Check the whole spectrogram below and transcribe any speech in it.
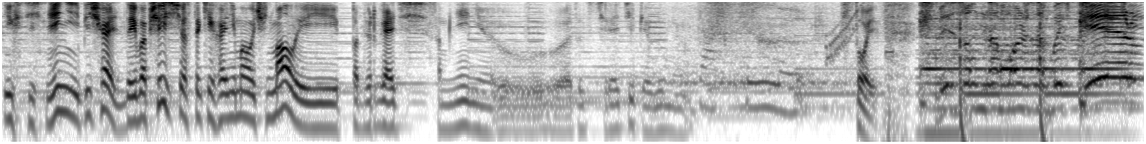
их стеснение и печаль. Да и вообще сейчас таких аниме очень мало, и подвергать сомнению этот стереотип, я думаю, стоит. Безумно можно быть первым.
